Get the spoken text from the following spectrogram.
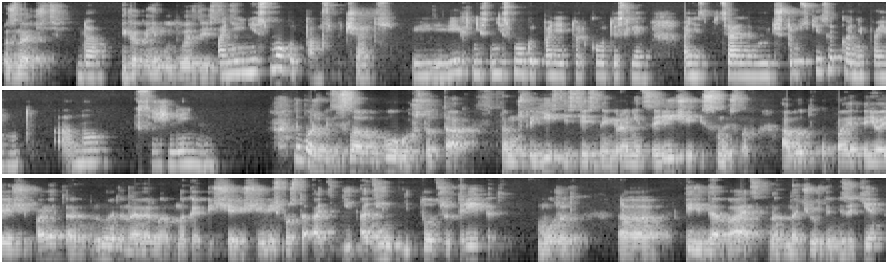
значить. Да. И как они будут воздействовать? Они не смогут там звучать. И их не, не смогут понять только вот если они специально выучат русский язык, они поймут. А, но, к сожалению... Ну, может быть, и слава богу, что так. Потому что есть естественные границы речи и смыслов. А вот поэт, переводящий поэта, ну, это, наверное, многообещающая вещь. Просто один и тот же трепет может э, передавать на, на чуждом языке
